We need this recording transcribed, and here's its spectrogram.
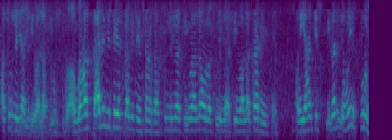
अतुल्य जाति वाला पुरुष। और वहाँ कार्य विशेष का विशेषण था। तुल्य जाति वाला और अतुल्य जाति वाला कार्य विशेष। और यहाँ किस किधर जो पुरुष।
